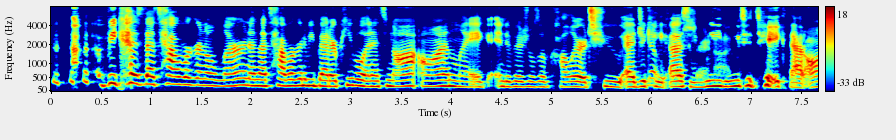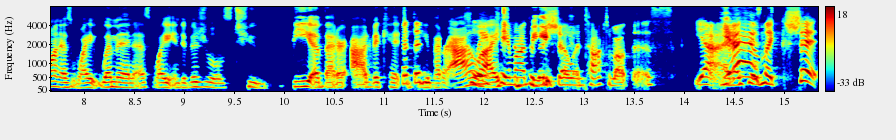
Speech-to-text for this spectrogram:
Because that's how we're going to learn and that's how we're going to be better people. And it's not on like individuals of color to educate no, us. sure we not. need to take that on as white women as white individuals to be a better advocate but to be a better ally came onto be- the show and talked about this yeah, yes. and I feel like shit,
